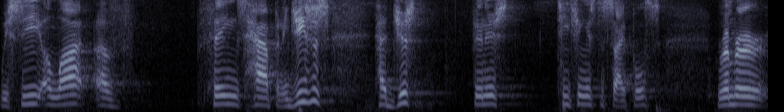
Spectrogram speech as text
We see a lot of things happening. Jesus had just finished teaching his disciples. Remember,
